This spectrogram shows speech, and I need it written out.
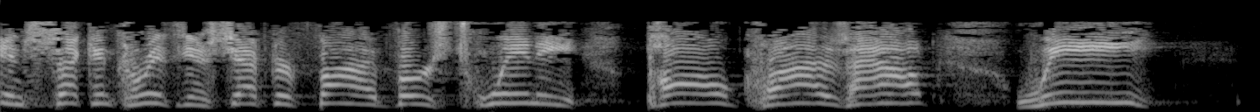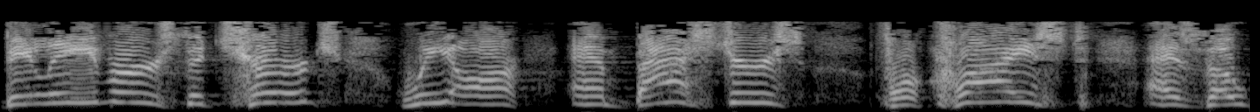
In 2 Corinthians chapter 5 verse 20, Paul cries out, we believers, the church, we are ambassadors for Christ as though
